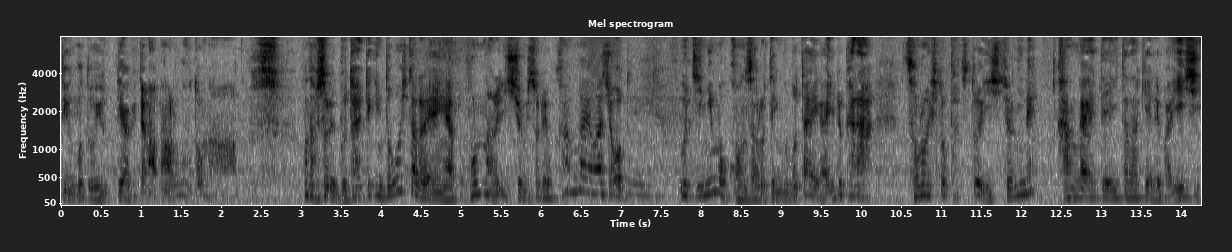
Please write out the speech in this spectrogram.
ていうことを言ってあげてあなるほどな。ほなそれ具体的にどうしたらええんやと。ほんなら一緒にそれを考えましょうと。うちにもコンサルティング部隊がいるからその人たちと一緒にね考えていただければいいし。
